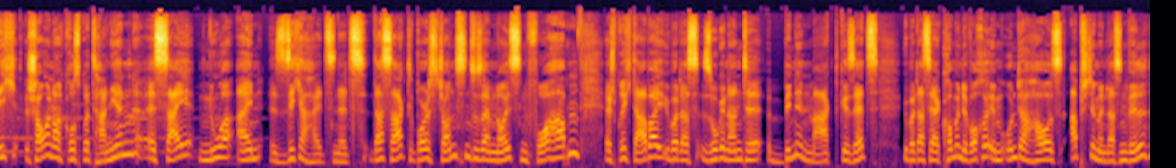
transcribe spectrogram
Ich schaue nach Großbritannien. Es sei nur ein Sicherheitsnetz. Das sagt Boris Johnson zu seinem neuesten Vorhaben. Er spricht dabei über das sogenannte Binnenmarktgesetz, über das er kommende Woche im Unterhaus abstimmen lassen will.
